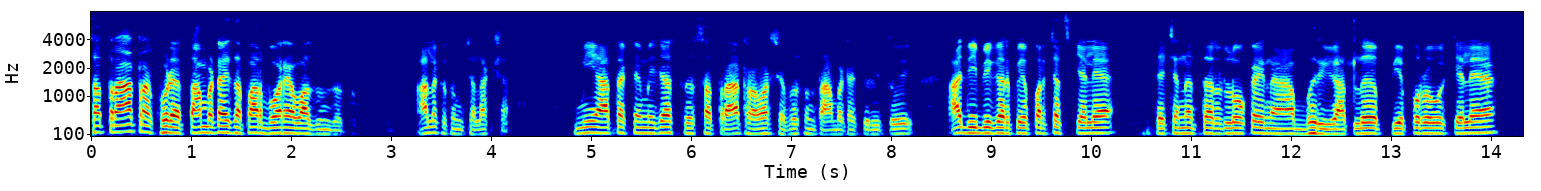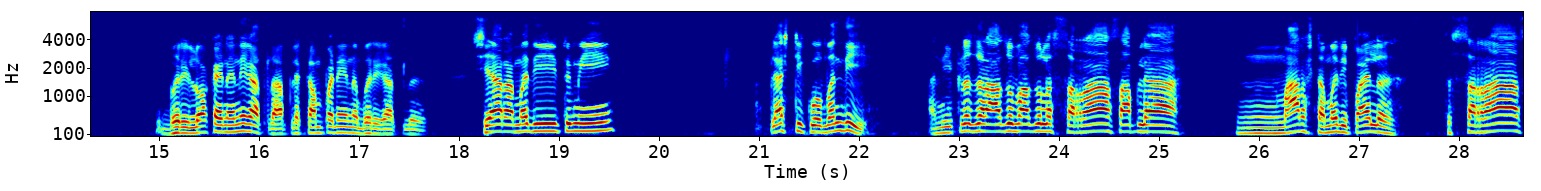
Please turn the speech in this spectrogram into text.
सतरा अठरा खोड्यात तांबटायचा पार बोऱ्या वाजून जातो. आलं का तुमच्या लक्षात? मी आता कमी जास्त सतरा अठरा वर्षापासून तांबट्या करीतोय. आधी बिगर पेपरच्याच केल्या त्याच्यानंतर लोकांना भरी घातलं पेपर केल्या. भरी लोकांना नाही घातलं आपल्या कंपन्यानं भरी घातलं. शहरामध्ये तुम्ही प्लॅस्टिक व बंदी आणि इकडं जर आजूबाजूला सर्रास आपल्या महाराष्ट्रामध्ये पाहिलं तर सर्रास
